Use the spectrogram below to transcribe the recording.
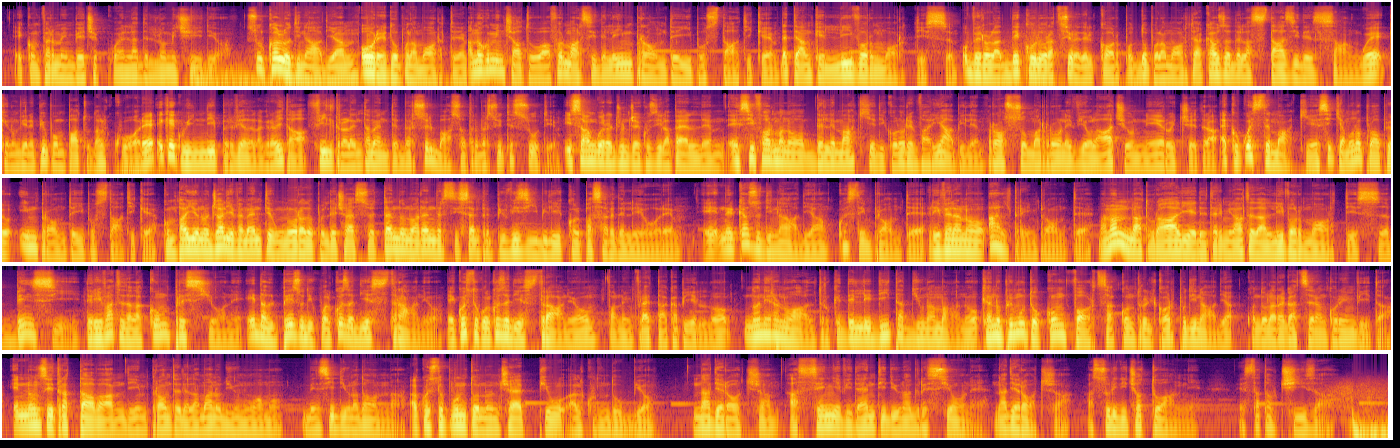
e conferma invece quella dell'omicidio. Sul collo di Nadia, ore dopo la morte, hanno cominciato a formarsi delle impronte ipostatiche, dette anche livor mortis, ovvero la decolorazione del corpo dopo la morte a causa della stasi del sangue che non viene più pompato dal cuore e che quindi, per via della gravità, filtra lentamente verso il basso attraverso i tessuti. Il sangue raggiunge così la pelle e si formano delle macchie di colore variabile, rosso, marrone, violaceo, nero, eccetera. Ecco, queste macchie si chiamano proprio impronte ipostatiche. Compaiono già lievemente un'ora dopo il decesso e tendono a rendersi sempre più visibili col passare delle ore. E nel caso di Nadia, queste impronte rivelano altre impronte, ma non naturali e determinate dal livor mortis, bensì derivate dalla compressione e dal peso di qualcosa di estraneo. E questo qualcosa di estraneo, fanno in fretta a capirlo, non erano altro che delle dita di una mano che hanno premuto con forza contro il corpo di Nadia quando la ragazza era ancora in vita. E non si trattava di impronte della mano di un uomo, bensì di una donna. A questo punto non c'è più alcun dubbio. Nadia Roccia ha segni evidenti di un'aggressione. Nadia Roccia, a soli 18 anni, è stata uccisa.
